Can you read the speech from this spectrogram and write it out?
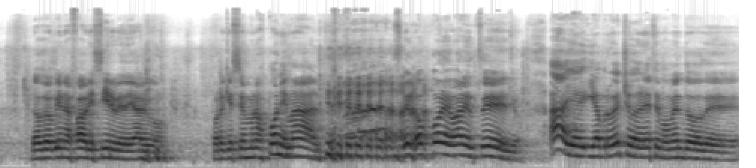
lo que opina Fabri sirve de algo. Porque se nos pone mal. se nos pone mal en serio. Ah, y, y aprovecho en este momento de,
